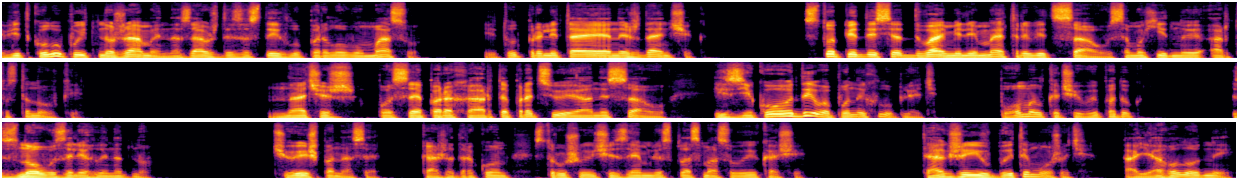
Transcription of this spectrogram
відколупують ножами назавжди застиглу перлову масу, і тут прилітає нежданчик 152 мм від САУ самохідної артустановки. Наче ж по сепарах арта працює, а не САУ, із якого дива по них луплять помилка чи випадок. Знову залягли на дно. Чуєш, панасе, каже дракон, струшуючи землю з пластмасової каші. Так же і вбити можуть, а я голодний.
